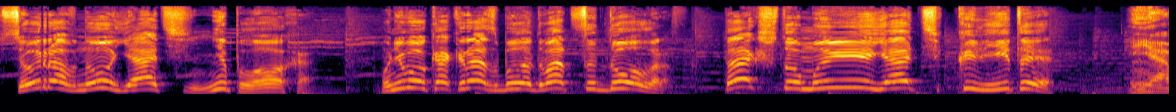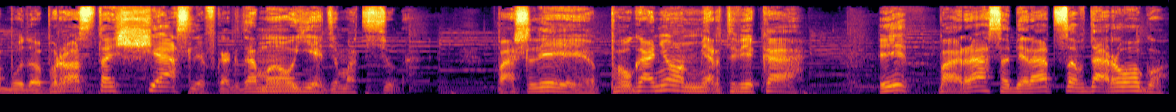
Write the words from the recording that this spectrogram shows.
«Все равно ять неплохо. У него как раз было 20 долларов. Так что мы, ять, квиты. Я буду просто счастлив, когда мы уедем отсюда. Пошли, пуганем мертвяка. И пора собираться в дорогу.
